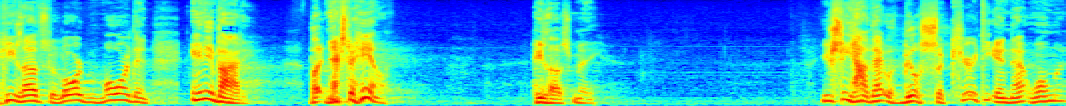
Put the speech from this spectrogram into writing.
he loves the Lord more than anybody. But next to him, he loves me. You see how that would build security in that woman?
